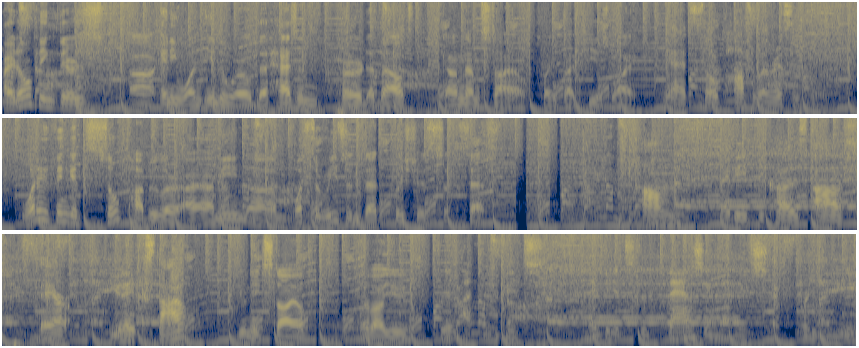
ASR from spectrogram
I don't think there's uh, anyone in the world that hasn't heard about Gangnam Style, played by PSY. Yeah, it's so popular recently. What do you think it's so popular? I, I mean, um, what's the reason that pushed its success? Um, maybe because of their unique style. Unique style. What about you, Jim? I think it's maybe it's the dancing that is pretty unique.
